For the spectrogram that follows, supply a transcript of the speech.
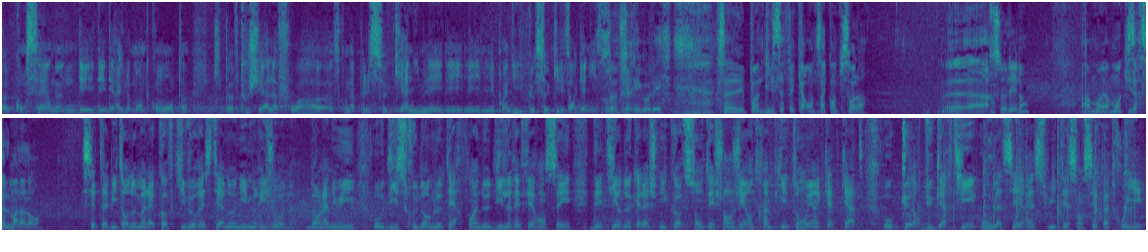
euh, concernent des, règlements de compte qui peuvent toucher à la fois euh, ce qu'on appelle ceux qui animent les, points de que ceux qui les organisent. Ça me fait rigoler. Les points de ça fait 45 ans qu'ils sont là. Euh, harceler, non. À moins qu'ils harcèlent mal alors. Cet habitant de Malakoff qui veut rester anonyme rit jaune. Dans la nuit, au 10 rue d'Angleterre, point de deal référencé, des tirs de Kalachnikov sont échangés entre un piéton et un 4x4 au cœur du quartier où la CRS 8 est censée patrouiller.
